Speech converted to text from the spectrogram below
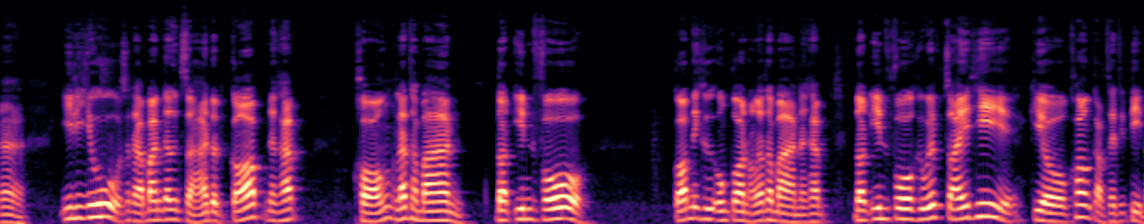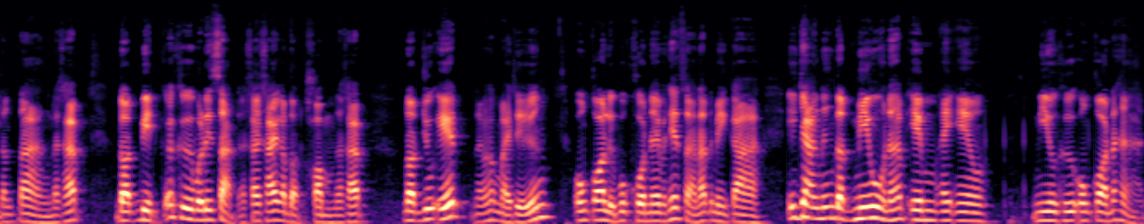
อ่า edu สถาบันการศึกษา .gov นะครับของรัฐบาล .info กอฟนี่คือองค์กรของรัฐบาลนะครับ .info คือเว็บไซต์ที่เกี่ยวข้องกับสถิติต่างๆนะครับ .bit ก็คือบริษัทคล้ายๆกับ .com นะครับ .us นะครับหมายถึงองค์กรหรือบุคคลในประเทศสหรัฐอเมริกา อีกอย่างหนึ่ง .mil นะครับ mil mil คือองค์กรทหาร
